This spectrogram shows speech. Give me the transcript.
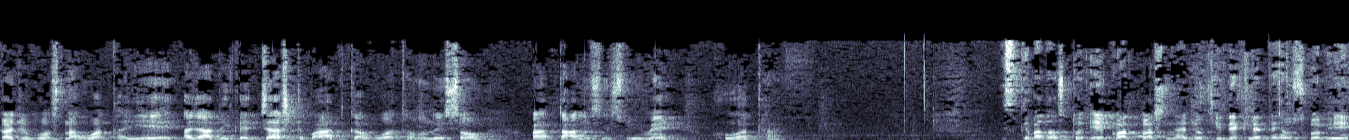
का जो घोषणा हुआ था, ये आज़ादी के जस्ट बाद कब हुआ था? उन्नीस सौ अड़तालीस ईस्वी में हुआ था। इसके बाद दोस्तों, एक और प्रश्न है जो कि देख लेते हैं उसको भी।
